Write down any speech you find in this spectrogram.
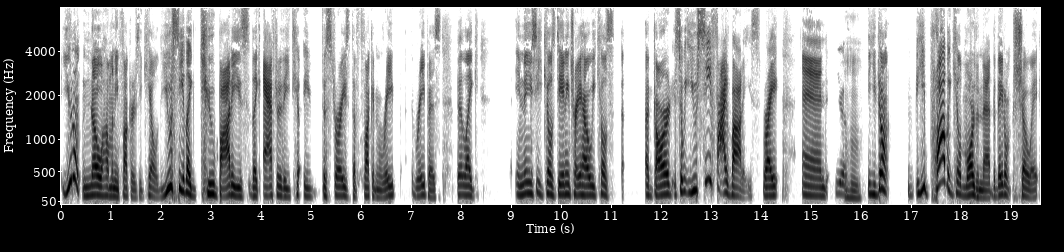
you don't know how many fuckers he killed. You see like two bodies like after the he destroys the fucking rape rapist, but like, and then you see he kills Danny Trejo. He kills a- a guard. So you see five bodies, right? And Yeah. Mhm. you don't he probably killed more than that but they don't show it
